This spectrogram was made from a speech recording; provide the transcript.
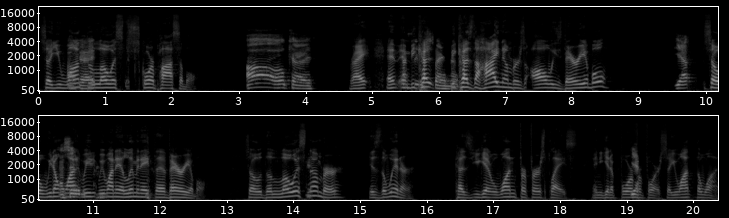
So you want the lowest score possible. Oh, okay. right? And and see because because the high number is always variable, Yep. so we don't I want we, we want to eliminate the variable. So the lowest number is the winner because you get a one for first place and you get a four Yeah. for four. So you want the one.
